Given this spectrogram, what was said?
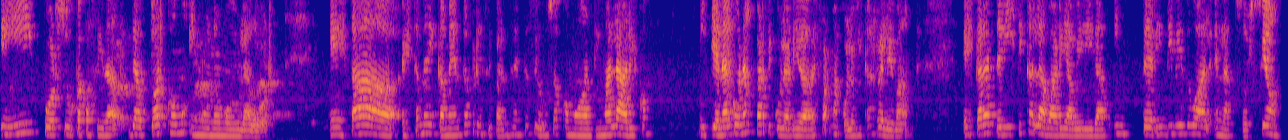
y por su capacidad de actuar como inmunomodulador. este medicamento principalmente se usa como antimalárico y tiene algunas particularidades farmacológicas relevantes. Es característica la variabilidad interindividual en la absorción.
